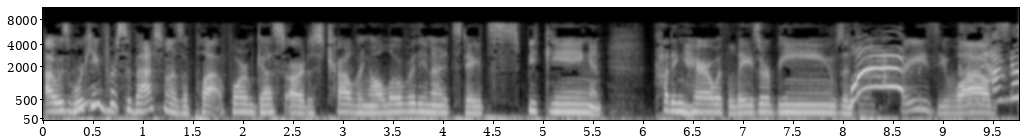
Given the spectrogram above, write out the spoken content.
I was working for Sebastian as a platform guest artist, traveling all over the United States, speaking and cutting hair with laser beams and crazy wild stuff. I've stuff.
